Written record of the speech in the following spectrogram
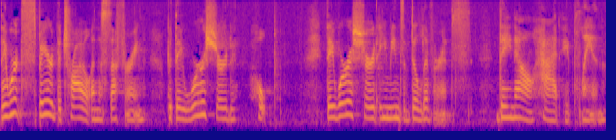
They weren't spared the trial and the suffering, but they were assured hope. They were assured a means of deliverance. They now had a plan.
